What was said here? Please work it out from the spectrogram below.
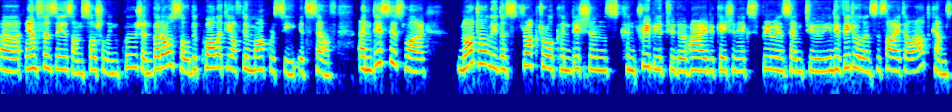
uh, emphasis on social inclusion, but also the quality of democracy itself. And this is why not only the structural conditions contribute to the higher education experience and to individual and societal outcomes,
